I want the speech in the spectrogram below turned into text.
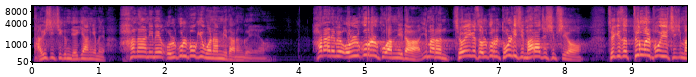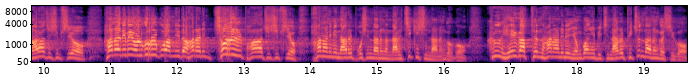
다윗이 지금 얘기하는 게 뭐냐? 하나님의 얼굴 보기 원합니다는 거예요. 하나님의 얼굴을 구합니다. 이 말은 저에게서 얼굴을 돌리지 말아 주십시오 저기서 등을 보여주지 말아 주십시오. 하나님의 얼굴을 구합니다. 하나님 저를 봐 주십시오. 하나님이 나를 보신다는 건 나를 지키신다는 거고 그 해 같은 하나님의 영광의 빛이 나를 비춘다는 것이고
